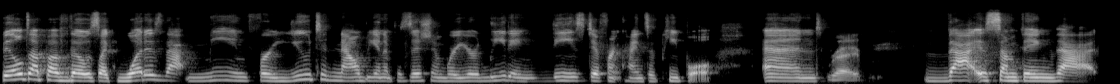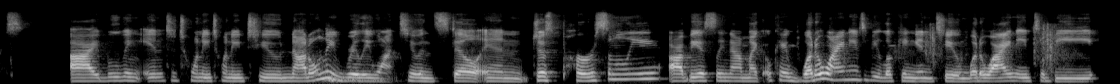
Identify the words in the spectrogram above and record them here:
build up of those like what does that mean for you to now be in a position where you're leading these different kinds of people? And right. that is something that I moving into 2022 not only really want to instill in just personally, obviously now I'm like, okay, what do I need to be looking into? And what do I need to be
